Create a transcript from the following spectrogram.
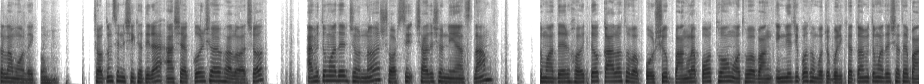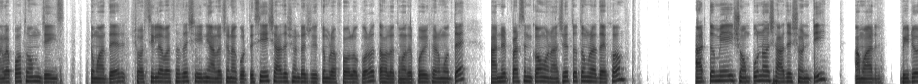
আসসালামু আলাইকুম। সপ্তম শ্রেণির শিক্ষার্থীরা, আশা করি সবাই ভালো আছো। আমি তোমাদের জন্য শর্ট সাজেশন নিয়ে আসলাম। তোমাদের হয়তো কাল অথবা পরশু বাংলা প্রথম অথবা ইংরেজি প্রথম পত্র পরীক্ষা, তো আমি তোমাদের সাথে বাংলা প্রথম যেই তোমাদের শর্ট সিলেবাস আছে সেই নিয়ে আলোচনা করতেছি। এই সাজেশনটা যদি তোমরা ফলো করো, তাহলে তোমাদের পরীক্ষার মধ্যে হান্ড্রেড পার্সেন্ট কমন আসবে। তো তোমরা দেখো। আর তুমি এই সম্পূর্ণ সাজেশনটি আমার ভিডিও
